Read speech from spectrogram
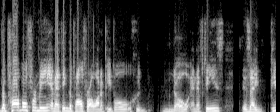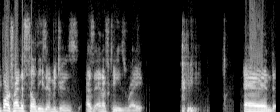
the problem for me and I think the problem for a lot of people who know NFTs is like people are trying to sell these images as NFTs, right? and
